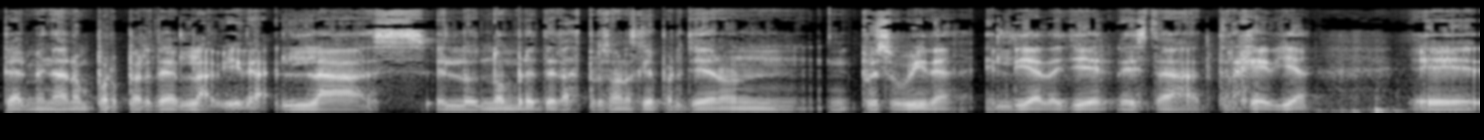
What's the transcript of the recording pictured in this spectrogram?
terminaron por perder la vida. Las, los nombres de las personas que perdieron pues su vida el día de ayer, esta tragedia. Eh,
